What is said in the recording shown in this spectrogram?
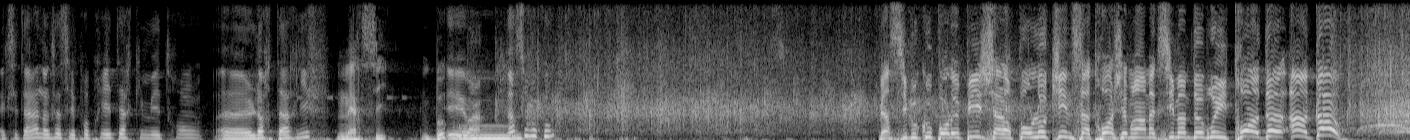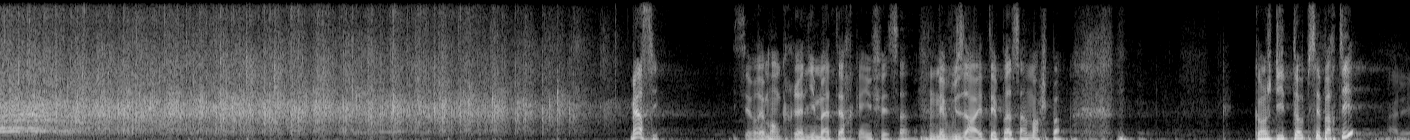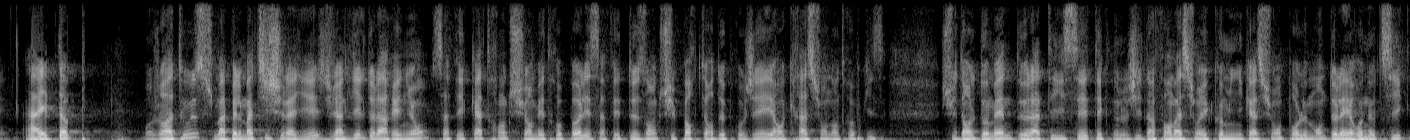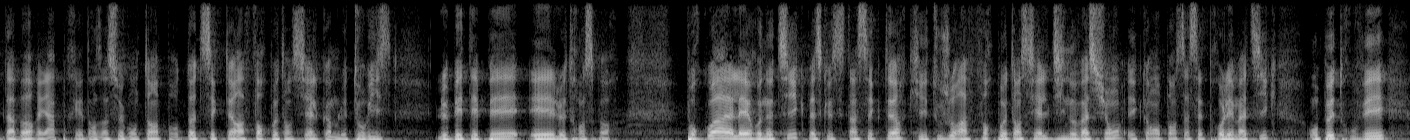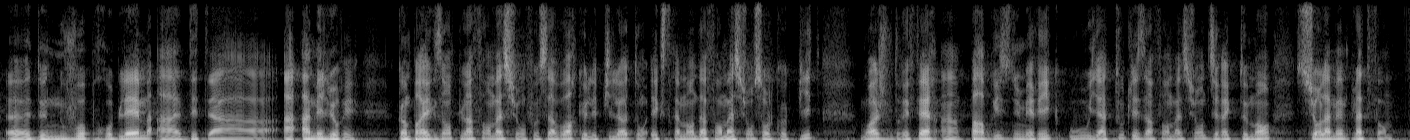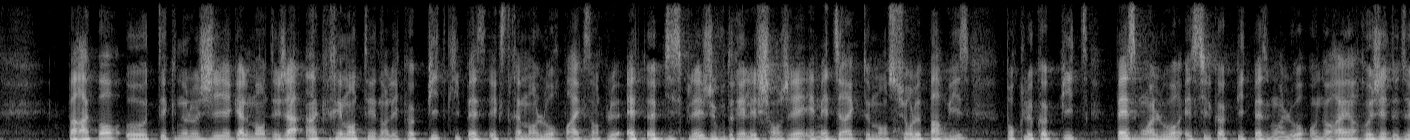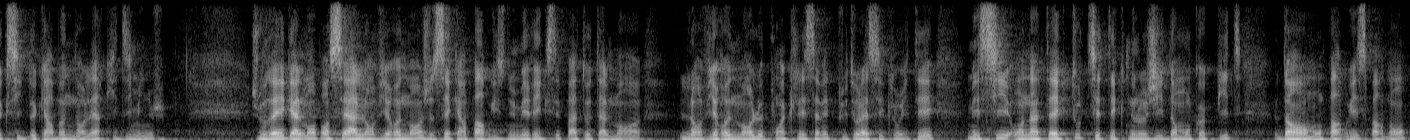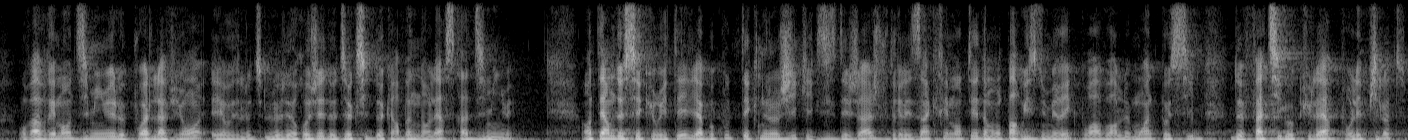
etc. Donc ça, c'est les propriétaires qui mettront euh, leurs tarifs. Merci beaucoup. Et voilà. Merci beaucoup. Merci beaucoup pour le pitch. Alors pour Lockins à 3, j'aimerais un maximum de bruit. 3, 2, 1, go Merci. Il s'est vraiment cru animateur quand il fait ça. Mais vous arrêtez pas, ça marche pas. Quand je dis top, c'est parti Allez. Allez, top. Bonjour à tous, je m'appelle Mathis Chenaillé, je viens de l'île de la Réunion. Ça fait 4 ans que je suis en métropole et ça fait 2 ans que je suis porteur de projet et en création d'entreprise. Je suis dans le domaine de la TIC, technologie d'information et communication, pour le monde de l'aéronautique d'abord et après, dans un second temps, pour d'autres secteurs à fort potentiel comme le tourisme, le BTP et le transport. Pourquoi l'aéronautique? Parce que c'est un secteur qui est toujours à fort potentiel d'innovation et quand on pense à cette problématique, on peut trouver euh, de nouveaux problèmes à, à améliorer. Comme par exemple l'information. Il faut savoir que les pilotes ont extrêmement d'informations sur le cockpit. Moi, je voudrais faire un pare-brise numérique où il y a toutes les informations directement sur la même plateforme. Par rapport aux technologies également déjà incrémentées dans les cockpits qui pèsent extrêmement lourd, par exemple le head-up display, je voudrais les changer et mettre directement sur le pare-brise pour que le cockpit pèse moins lourd. Et si le cockpit pèse moins lourd, on aura un rejet de dioxyde de carbone dans l'air qui diminue. Je voudrais également penser à l'environnement. Je sais qu'un pare-brise numérique, ce n'est pas totalement euh, l'environnement le point clé, ça va être plutôt la sécurité. Mais si on intègre toutes ces technologies dans mon cockpit, dans mon pare-brise, pardon, on va vraiment diminuer le poids de l'avion et le, rejet de dioxyde de carbone dans l'air sera diminué. En termes de sécurité, il y a beaucoup de technologies qui existent déjà. Je voudrais les incrémenter dans mon pare-brise numérique pour avoir le moins possible de fatigue oculaire pour les pilotes.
